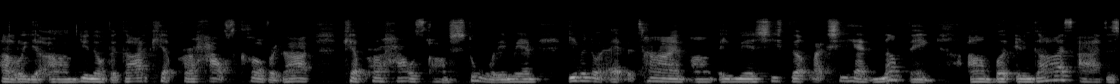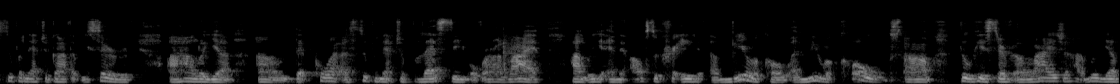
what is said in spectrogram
hallelujah, um, you know, that God kept her house covered, God kept her house um, stored, amen. Even though at the time, um, amen, she felt like she had nothing, um, but in God's eyes, the supernatural God that we serve, uh, hallelujah, um, that poured a supernatural blessing over her life, hallelujah, and it also created a miracle, a miracles um, through his servant Elijah Hallelujah,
